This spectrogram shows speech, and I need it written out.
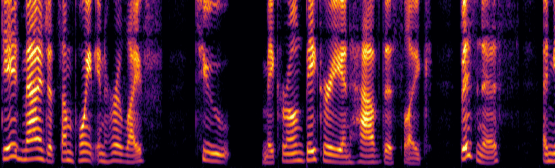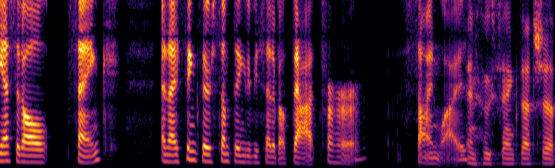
did manage at some point in her life to make her own bakery and have this like business and yes it all sank and I think there's something to be said about that for her sign wise. And who sank that ship?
